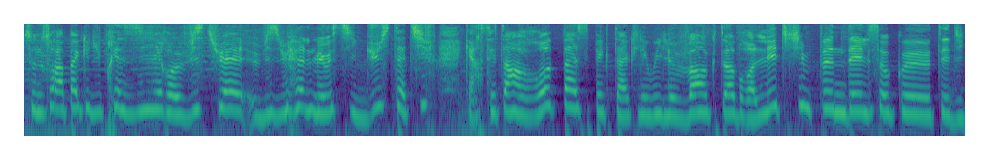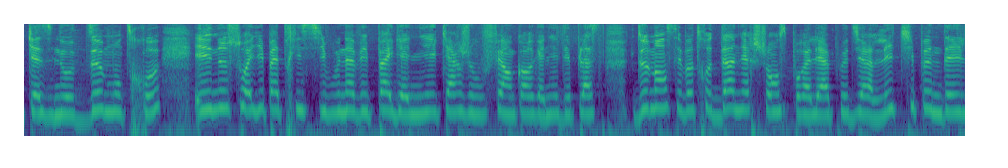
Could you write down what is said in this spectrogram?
ce ne sera pas que du plaisir visuel, mais aussi gustatif, car c'est un repas spectacle. Et oui, le 20 octobre, les Chimpendales aux côtés du casino de Montreux. Et ne soyez pas tristes si vous n'avez pas gagné, car je vous fais encore gagner des places. Demain, c'est votre dernière chance pour aller applaudir les Chippendales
